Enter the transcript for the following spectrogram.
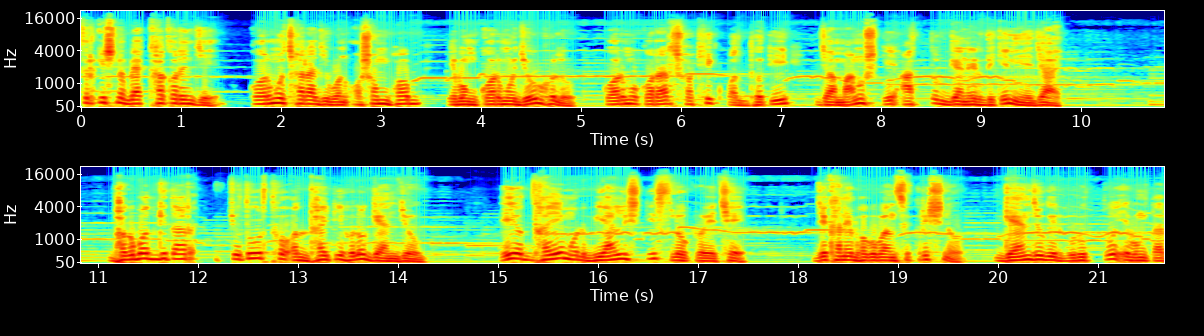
শ্রীকৃষ্ণ ব্যাখ্যা করেন যে, কর্ম ছাড়া জীবন অসম্ভব এবং কর্মযোগ হল কর্ম করার সঠিক পদ্ধতি যা মানুষকে আত্মজ্ঞানের দিকে নিয়ে যায়। ভগবদ্গীতার চতুর্থ অধ্যায়টি হল জ্ঞানযোগ। এই অধ্যায়ে মোট বিয়াল্লিশটি শ্লোক রয়েছে, যেখানে ভগবান শ্রীকৃষ্ণ জ্ঞানযোগের গুরুত্ব এবং তার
